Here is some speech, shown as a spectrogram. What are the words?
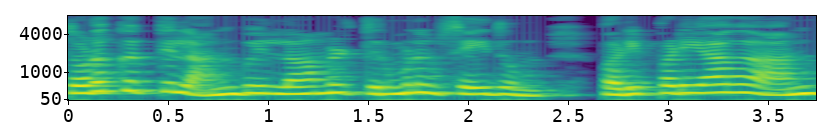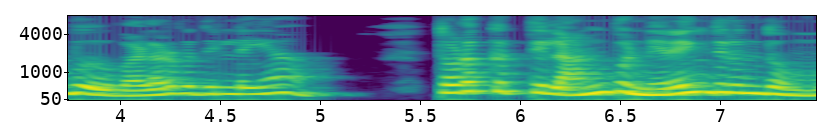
தொடக்கத்தில் அன்பு இல்லாமல் திருமணம் செய்தும் படிப்படியாக அன்பு வளர்வதில்லையா? தொடக்கத்தில் அன்பு நிறைந்திருந்தும்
